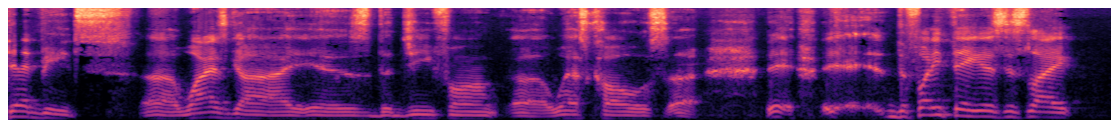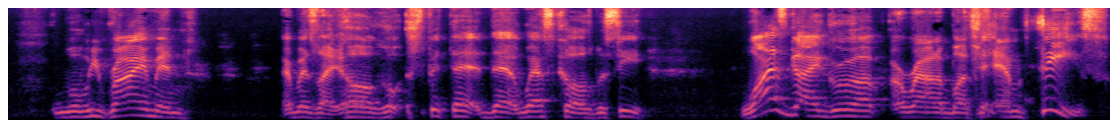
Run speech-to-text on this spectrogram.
deadbeats, uh, Wise Guy is the G Funk uh, West Coast. Uh, the, the funny thing is, it's like when we rhyming, everybody's like, "Oh, go spit that that West Coast." But see, Wise Guy grew up around a bunch of MCs.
